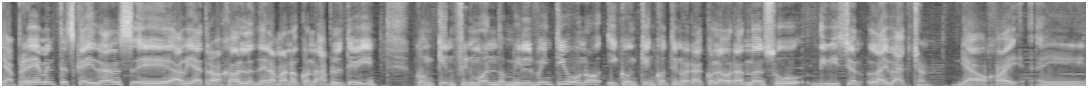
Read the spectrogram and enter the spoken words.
Ya, previamente Skydance eh, había trabajado de la mano con Apple TV, con quien firmó en 2021 y con quien continuará colaborando en su división live action. Ya, ojo ahí, ahí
